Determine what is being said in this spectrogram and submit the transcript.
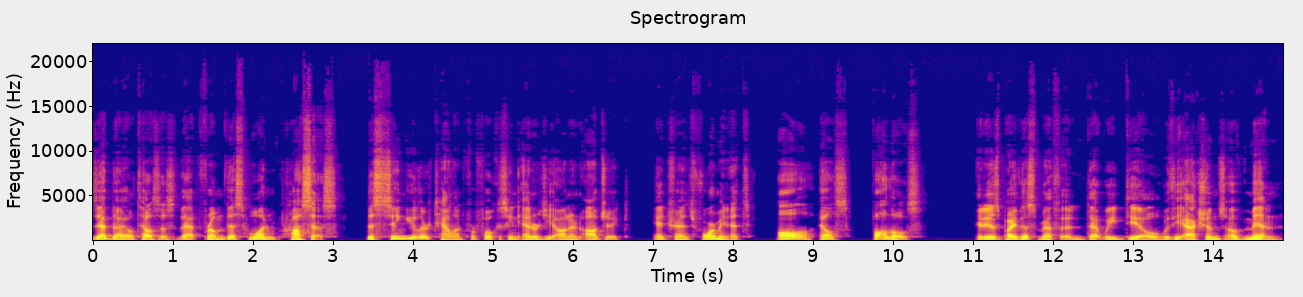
Zabdiel tells us that from this one process, this singular talent for focusing energy on an object and transforming it, all else follows. It is by this method that we deal with the actions of men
